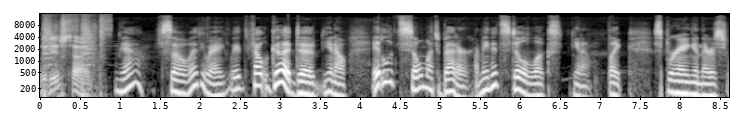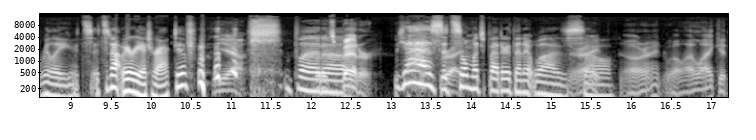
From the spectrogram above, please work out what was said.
It is time. Yeah. So anyway, it felt good to, you know, it looked so much better. I mean, it still looks, you know, like spring and there's really it's it's not very attractive. Yeah. but but it's uh, better. Yes, it's so much better than it was. All right. So All right. Well, I like it.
